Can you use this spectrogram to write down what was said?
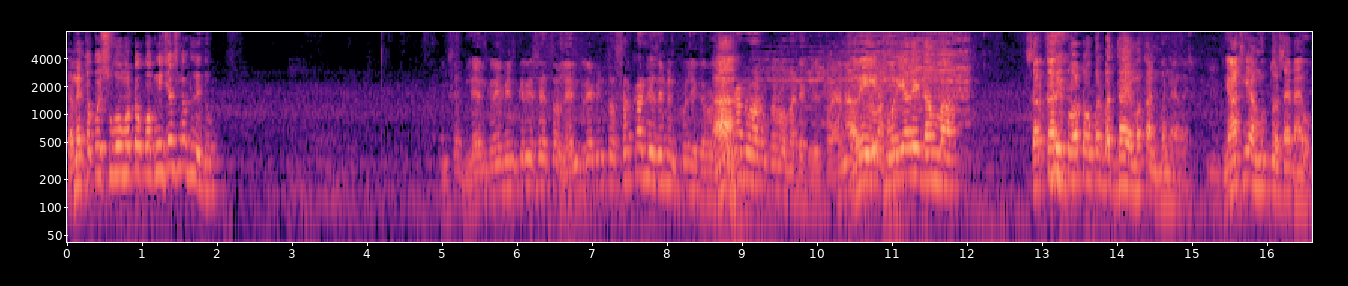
તમે તો કોઈ સુવો મોટો કોગ્નિઝન્સ નથી લીધું. લેન્ડ ગ્રેબિંગ કરી છે તો લેન્ડ ગ્રેબિંગ તો સરકારની જમીન ખુલ્લી કરો સરકારનું સારું કરવા માટે કરી હવે એ ખોરિયાળી ગામમાં સરકારી પ્લોટો ઉપર બધાએ મકાન બનાવ્યા છે. ત્યાંથી આ મુદ્દો સાહેબ આવ્યો.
